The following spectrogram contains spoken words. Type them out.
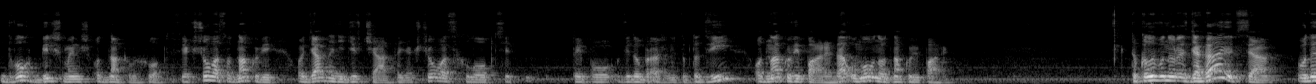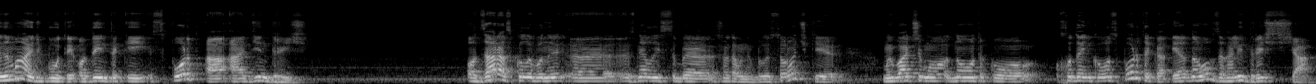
двох більш-менш однакових хлопців. Якщо у вас однакові одягнені дівчата, якщо у вас хлопці, типу, відображені, тобто дві однакові пари, да? умовно однакові пари. То коли вони роздягаються, вони не мають бути один такий спорт, а один дрищ. От зараз, коли вони е, зняли з себе, що там них були сорочки, ми бачимо одного такого худенького спортика і одного взагалі дрища.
